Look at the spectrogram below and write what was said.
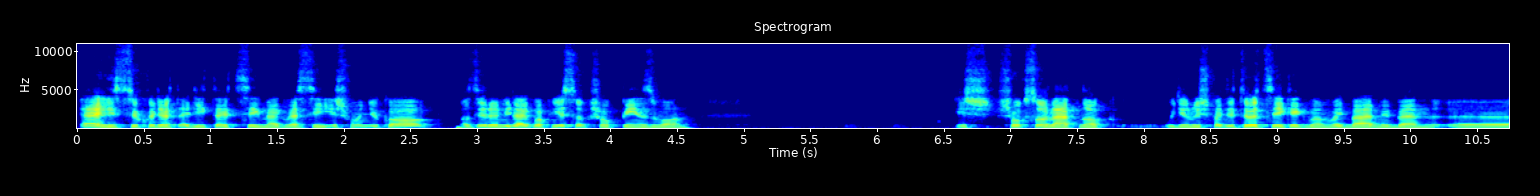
elhisszük, hogy ott egyik tech cég megveszi, és mondjuk a, azért a világban piszok sok pénz van, és sokszor látnak ugyanúgy fedítő cégekben, vagy bármiben ö,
